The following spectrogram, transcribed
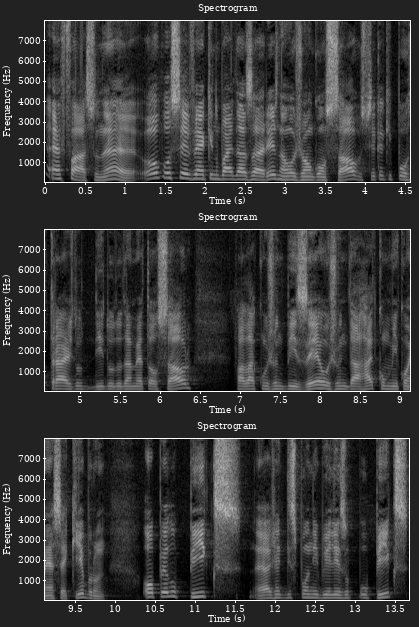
É fácil, né? Ou você vem aqui no bairro das Areias, na rua João Gonçalves, fica aqui por trás do, de Dudu da Metalsauro falar com o Júnior Bezerra, o Júnior da Rádio, como me conhece aqui, Bruno, ou pelo Pix. Né? A gente disponibiliza o, o Pix,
